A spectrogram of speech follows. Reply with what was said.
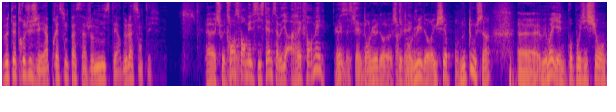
veut être jugé après son passage au ministère de la Santé. Euh, Transformer le système, ça veut dire réformer le système. Souhaitons-lui de, lui de réussir pour nous tous. Hein. Euh, mais moi, il y a une proposition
